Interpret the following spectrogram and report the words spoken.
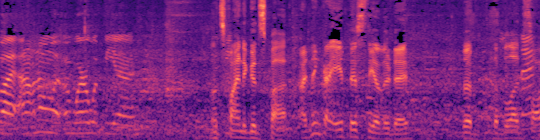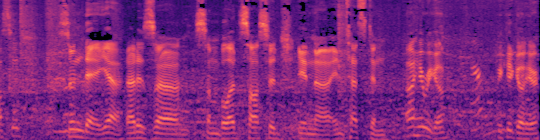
But I don't know where would be a. Let's find a good spot. I think I ate this the other day. The the blood sausage. Sundae, yeah. That is uh, some blood sausage in uh, intestine. Oh, here we go. Here? We could go here.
